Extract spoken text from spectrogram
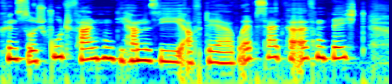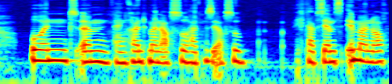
künstlerisch gut fanden, die haben sie auf der Website veröffentlicht. Und ähm, dann konnte man auch so, hatten sie auch so, ich glaube, sie haben es immer noch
